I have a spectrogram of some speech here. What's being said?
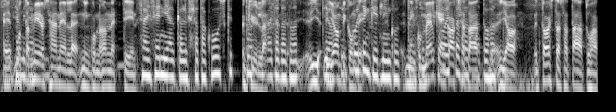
Se Ei, se, mutta myös hänelle niin kuin annettiin. Sai sen jälkeen, oliko 160 000 Kyllä. vai 100 000? Joo, Jompikumpi, siis kuitenkin niin kuin, niin kuin melkein 200 000. Joo, toista 100 000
